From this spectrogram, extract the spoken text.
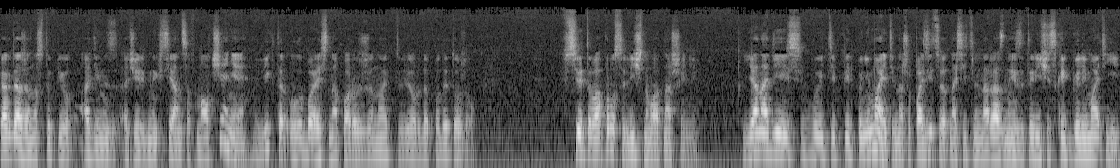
Когда же наступил один из очередных сеансов молчания, Виктор, улыбаясь на пару с женой, твердо подытожил – все это вопросы личного отношения. Я надеюсь, вы теперь понимаете нашу позицию относительно разной эзотерической галиматьи.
